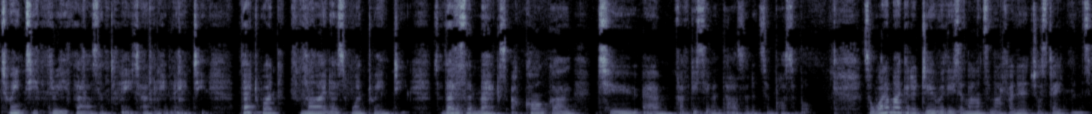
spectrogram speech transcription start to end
23,880 that one minus 120 so that is the max. I can't go to um, 57,000 it's impossible. So what am i going to do with these amounts in my financial statements?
